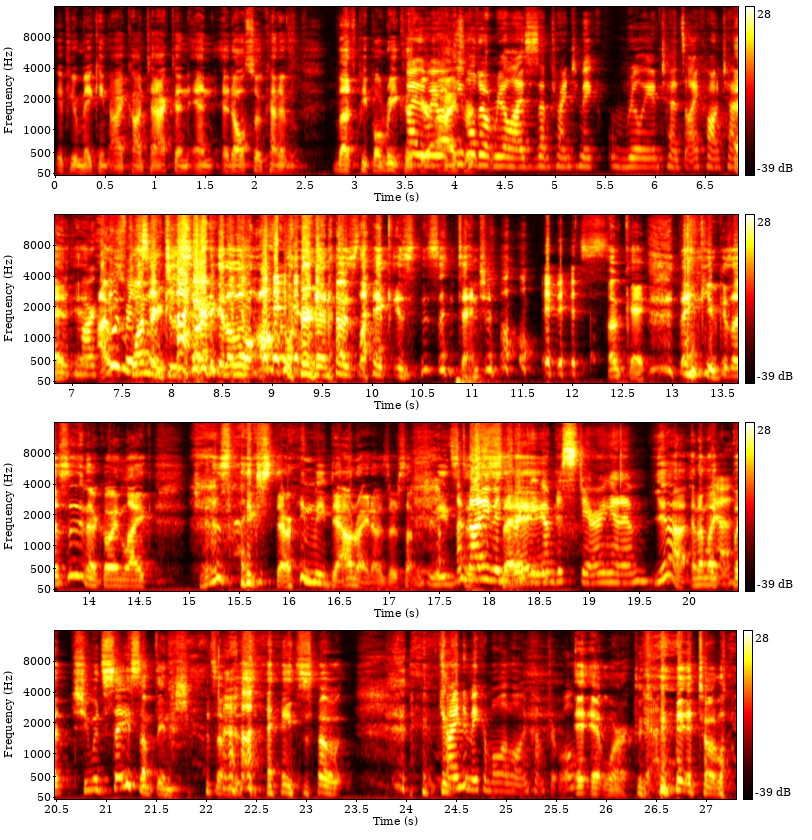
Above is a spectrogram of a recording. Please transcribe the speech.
if you're making eye contact, and and it also kind of lets people read By the way, what people are. don't realize is I'm trying to make really intense eye contact and, with Marc. I was wondering because it started to get a little awkward, and I was like, "Is this intentional?" it is. Okay, thank you. Because I was sitting there going like, Jen is like staring me down right now. Is there something she needs? I'm not even say? drinking. I'm just staring at him, Yeah, and I'm like, Yeah. but she would say something. so I'm just saying. So trying to make him a little uncomfortable. it, it worked. Yeah. it totally,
